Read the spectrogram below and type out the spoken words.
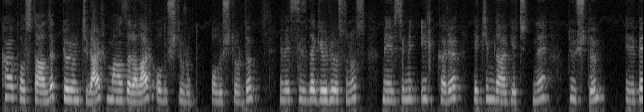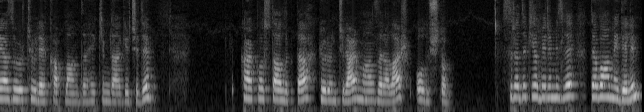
karpostallık görüntüler, manzaralar oluşturdu. Evet siz de görüyorsunuz mevsimin ilk karı Hekimdağ geçidine düştü. E, beyaz örtüyle kaplandı Hekimdağ geçidi. Karpostallıkta görüntüler, manzaralar oluştu. Sıradaki haberimizle devam edelim.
